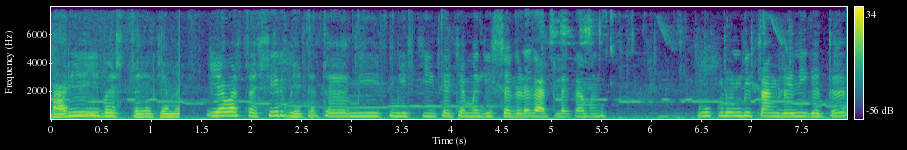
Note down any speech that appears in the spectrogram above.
भारी बसतं याच्यामध्ये व्यवस्था शिर भेटत मीठ मिरची त्याच्यामध्ये सगळं घातलं का मग? उकडून बी चांगलं निघतं.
